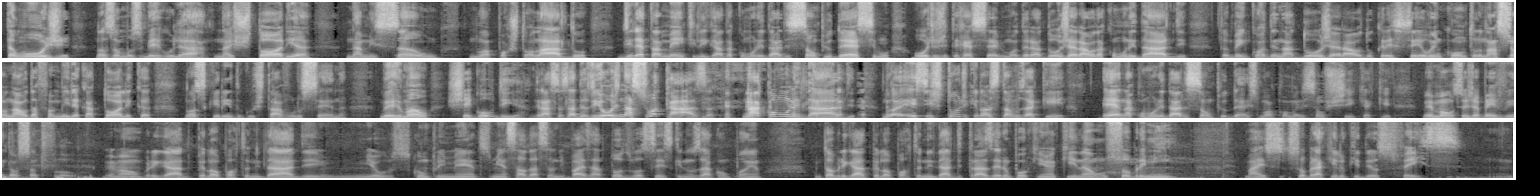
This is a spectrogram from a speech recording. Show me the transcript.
Então hoje nós vamos mergulhar na história, na missão, no apostolado, diretamente ligado à comunidade São Pio X. Hoje a gente recebe moderador geral da comunidade, também coordenador geral do Crescer, o Encontro Nacional da Família Católica, nosso querido Gustavo Lucena. Meu irmão, chegou o dia, graças a Deus. E hoje na sua casa, na comunidade. Esse estúdio que nós estamos aqui é na comunidade São Pio X. Olha como eles são chiques aqui. Meu irmão, seja bem-vindo ao Santo Flow. Meu irmão, obrigado pela oportunidade, meus cumprimentos, minha saudação de paz a todos vocês que nos acompanham. Muito obrigado pela oportunidade de trazer um pouquinho aqui, não sobre mim, mas sobre aquilo que Deus fez.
